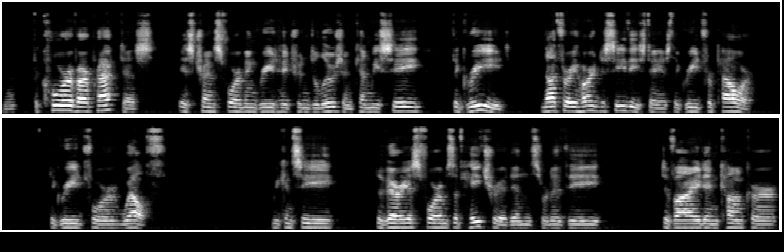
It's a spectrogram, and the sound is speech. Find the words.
The core of our practice is transforming greed, hatred, and delusion? Can we see the greed? Not very hard to see these days the greed for power, the greed for wealth. We can see the various forms of hatred in sort of the divide and conquer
